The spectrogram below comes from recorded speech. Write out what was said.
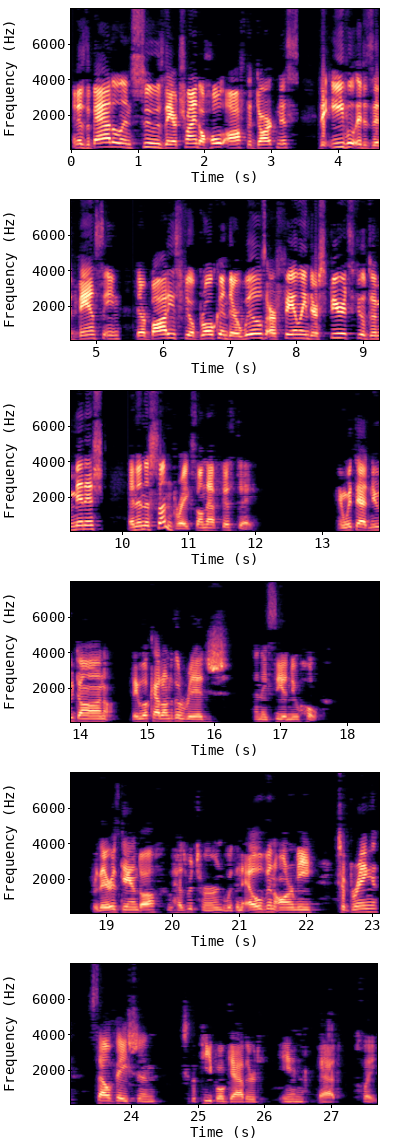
And as the battle ensues, they are trying to hold off the darkness. The evil, it is advancing. Their bodies feel broken. Their wills are failing. Their spirits feel diminished. And then the sun breaks on that fifth day. And with that new dawn, they look out onto the ridge and they see a new hope. For there is Gandalf who has returned with an elven army to bring salvation to the people gathered in that place.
